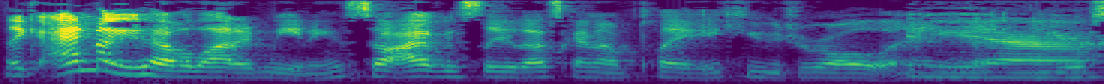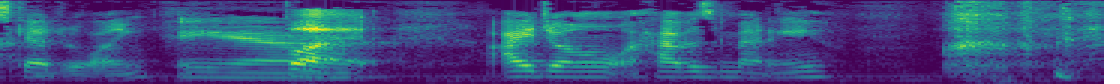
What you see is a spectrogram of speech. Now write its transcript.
Like I know you have a lot of meetings, so obviously that's going to play a huge role in Yeah. your scheduling. Yeah. But I don't have as many.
